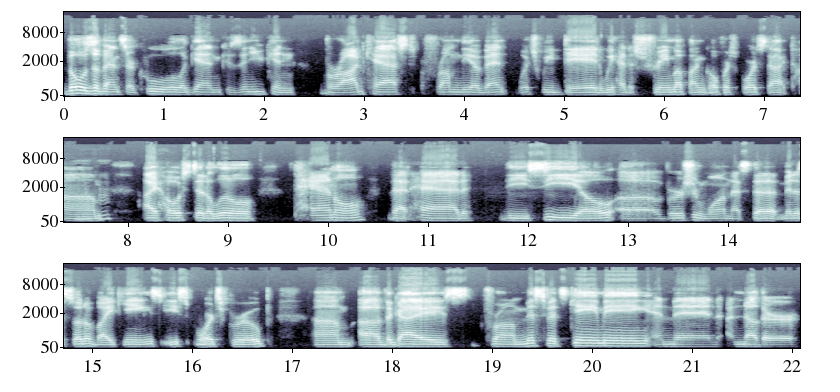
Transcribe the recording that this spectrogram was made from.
those events are cool again because then you can broadcast from the event which we did. We had a stream up on gophersports.com Mhm. i hosted a little panel that had the ceo of Version1 that's the minnesota vikings esports group um, uh, the guys from misfits gaming and then another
